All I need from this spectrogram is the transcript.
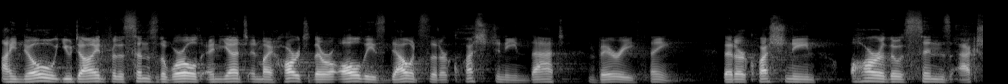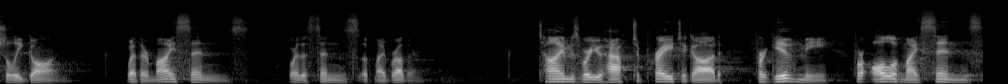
I know you died for the sins of the world, and yet in my heart there are all these doubts that are questioning that very thing, that are questioning are those sins actually gone, whether my sins or the sins of my brother? Times where you have to pray to God, forgive me for all of my sins,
